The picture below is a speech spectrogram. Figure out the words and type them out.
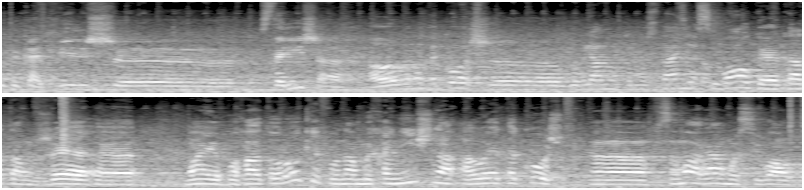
ну, така більш е, старіша, але вона також е, в доглянутому стані. Це сівалка, яка там вже е, має багато років, вона механічна, але також е, сама рама сівалка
